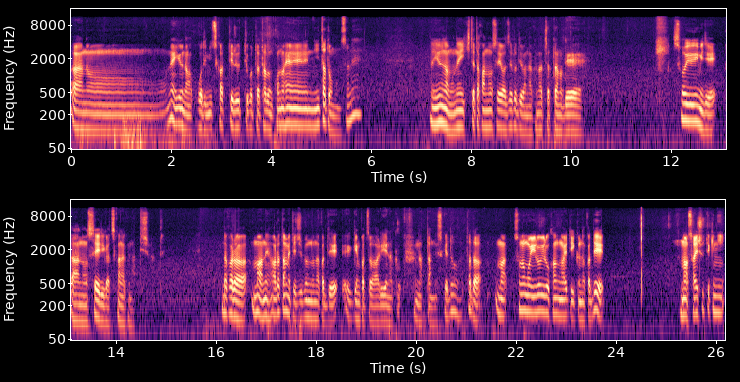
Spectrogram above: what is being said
あのー、ね、ユーナがここで見つかってるってことは多分この辺にいたと思うんですよね。ユーナもね、生きてた可能性はゼロではなくなっちゃったので、そういう意味で、あの、整理がつかなくなってしまう。だから、まあね、改めて自分の中で原発はありえなくなったんですけど、ただ、まあ、その後いろいろ考えていく中で、まあ、最終的に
